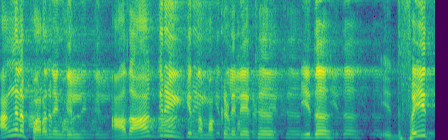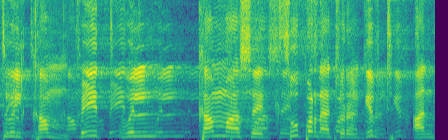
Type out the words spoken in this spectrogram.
അങ്ങനെ പറഞ്ഞെങ്കിൽ അത് ആഗ്രഹിക്കുന്ന മക്കളിലേക്ക് ഇത് faith will come faith will come as a supernatural gift and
